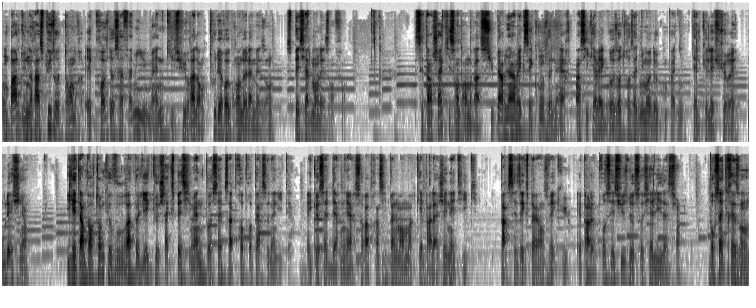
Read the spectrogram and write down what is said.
on parle d'une race plutôt tendre et proche de sa famille humaine qu'il suivra dans tous les recoins de la maison, spécialement les enfants. C'est un chat qui s'entendra super bien avec ses congénères ainsi qu'avec vos autres animaux de compagnie, tels que les furets ou les chiens. Il est important que vous vous rappeliez que chaque spécimen possède sa propre personnalité, et que cette dernière sera principalement marquée par la génétique, par ses expériences vécues et par le processus de socialisation. Pour cette raison,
